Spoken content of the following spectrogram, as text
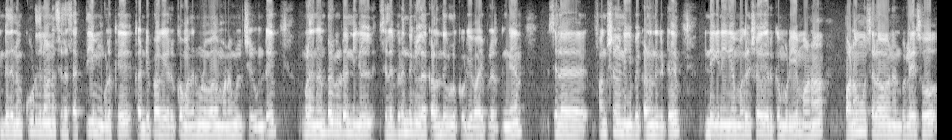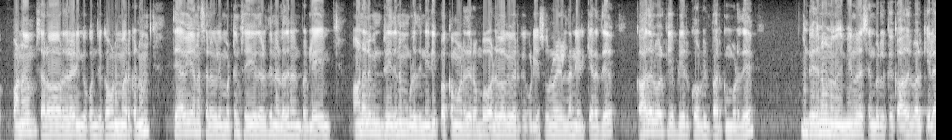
இந்த தினம் கூடுதலான சில சக்தியும் உங்களுக்கு கண்டிப்பாக இருக்கும். அதன் மூலமாக மனமகிழ்ச்சி உண்டு. உங்களது நண்பர்களுடன் நீங்கள் சில விருந்துகளில் கலந்து கொள்ளக்கூடிய வாய்ப்பில் இருக்குங்க. சில ஃபங்க்ஷனில் நீங்கள் போய் கலந்துக்கிட்டு இன்றைக்கி நீங்கள் மகிழ்ச்சியாக இருக்க முடியும். ஆனால் பணமும் செலவாகும் நண்பர்களே. ஸோ பணம் செலவாகிறதுல நீங்கள் கொஞ்சம் கவனமாக இருக்கணும். தேவையான செலவுகளை மட்டும் செய்வதற்கு நல்லது நண்பர்களே. ஆனாலும் இன்றைய தினம் உங்களது நிதி பக்கமானது ரொம்ப வலுவாகவே இருக்கக்கூடிய சூழ்நிலைகள் தான் இருக்கிறது. காதல் வாழ்க்கை எப்படி இருக்கும் அப்படின்னு பார்க்கும் பொழுது இன்றைய தினம் நமது மீனராசி நண்பர்களுக்கு காதல் வாழ்க்கையில்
